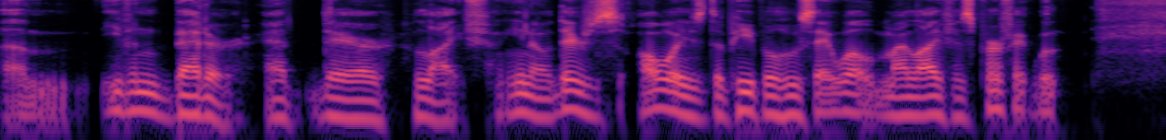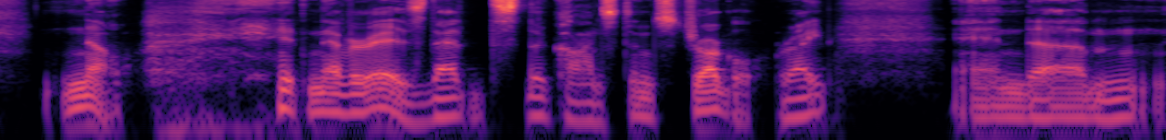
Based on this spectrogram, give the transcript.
Um, even better at their life. You know, there's always the people who say, well, my life is perfect. Well, no, it never is. That's the constant struggle, right? And um,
